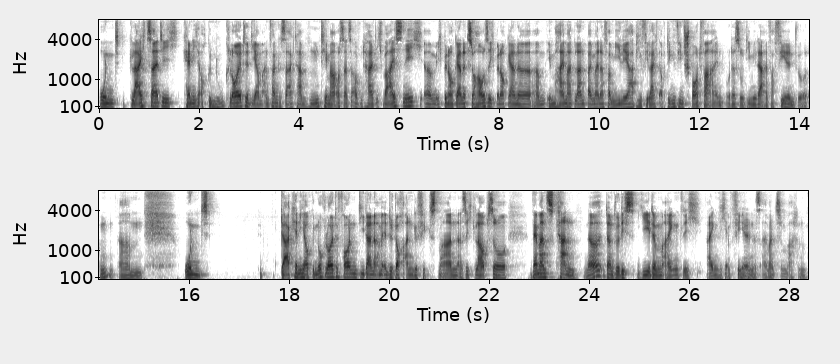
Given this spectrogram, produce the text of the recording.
Und gleichzeitig kenne ich auch genug Leute, die am Anfang gesagt haben, hm, Thema Auslandsaufenthalt, ich weiß nicht, ähm, ich bin auch gerne zu Hause, ich bin auch gerne ähm, im Heimatland bei meiner Familie, habe hier vielleicht auch Dinge wie einen Sportverein oder so, die mir da einfach fehlen würden. Ähm, und da kenne ich auch genug Leute von, die dann am Ende doch angefixt waren. Also ich glaube so, wenn man es kann, ne, dann würde ich es jedem eigentlich, eigentlich empfehlen, es einmal zu machen.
